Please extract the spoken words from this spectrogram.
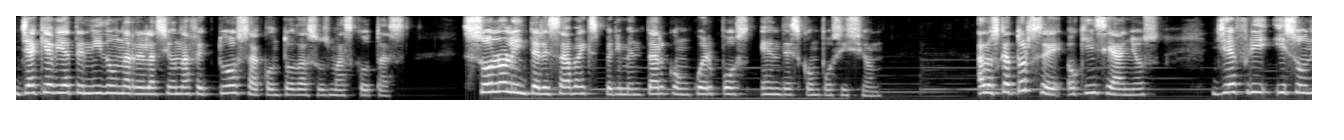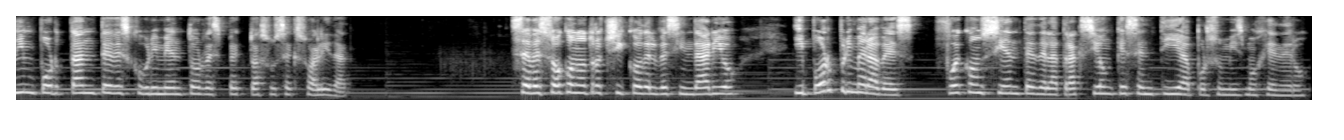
ya que había tenido una relación afectuosa con todas sus mascotas. Solo le interesaba experimentar con cuerpos en descomposición. A los 14 o 15 años, Jeffrey hizo un importante descubrimiento respecto a su sexualidad. Se besó con otro chico del vecindario y por primera vez fue consciente de la atracción que sentía por su mismo género.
